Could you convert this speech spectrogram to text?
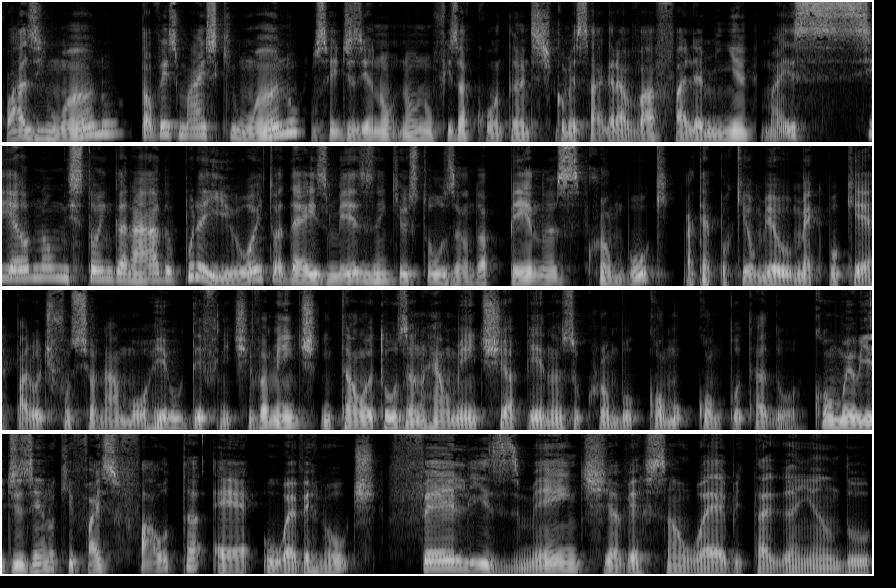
quase um ano, talvez mais que um ano, não sei dizer, não, não, não fiz a conta antes de começar a gravar, falha minha, mas se eu não estou enganado, por aí, 8 a 10 meses em que eu estou usando apenas Chromebook, até porque o meu MacBook Air parou de funcionar, morreu definitivamente, então eu estou usando realmente apenas o Chromebook como computador. Como eu ia dizendo, o que faz falta é o Evernote. Felizmente a versão web está ganhando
